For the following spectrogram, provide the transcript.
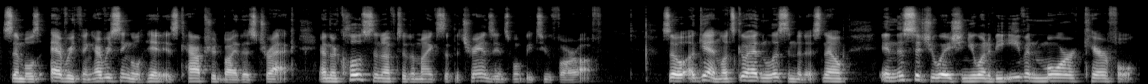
cymbals, everything. Every single hit is captured by this track, and they're close enough to the mics that the transients won't be too far off. So again, let's go ahead and listen to this. Now, in this situation, you want to be even more careful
